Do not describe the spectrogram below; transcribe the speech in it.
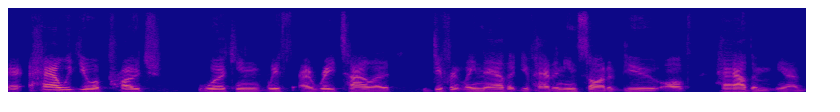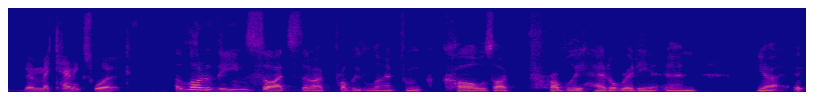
eh, how would you approach working with a retailer differently now that you've had an insider view of how the you know the mechanics work? A lot of the insights that I probably learnt from Coles, I probably had already, and you know, it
